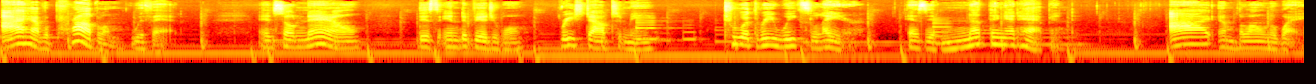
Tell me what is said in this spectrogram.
I have a problem with that. And so now this individual reached out to me two or three weeks later as if nothing had happened. I am blown away.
